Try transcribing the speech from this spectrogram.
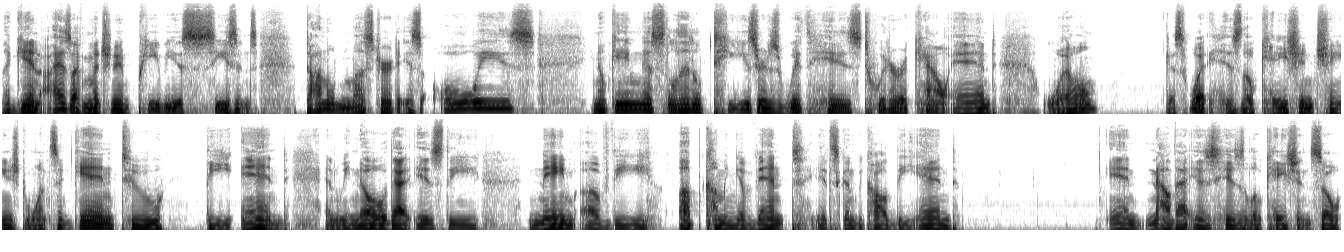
again, as I've mentioned in previous seasons, Donald Mustard is always, you know, giving us little teasers with his Twitter account. And, well, guess what? His location changed once again to the end. And we know that is the name of the upcoming event. It's going to be called The End and now that is his location. So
